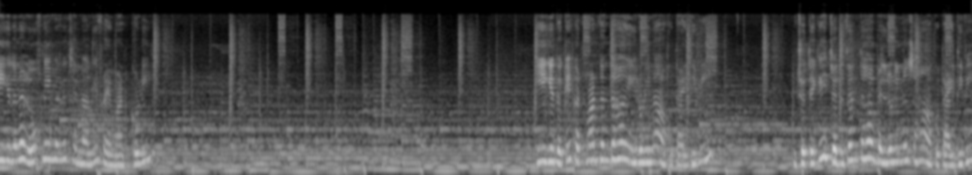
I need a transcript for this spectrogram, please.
ಈಗ ಇದನ್ನು ಲೋ ಫ್ಲೇಮಲ್ಲಿ ಚೆನ್ನಾಗಿ ಫ್ರೈ ಮಾಡ್ಕೊಳ್ಳಿ. ಈಗ ಇದಕ್ಕೆ ಕಟ್ ಮಾಡಿದಂತಹ ಈರುಳ್ಳಿನ ಹಾಕುತ್ತಾ ಇದ್ದೀವಿ. ಜೊತೆಗೆ ಜಜ್ಜಿದಂತಹ ಬೆಳ್ಳುಳ್ಳಿನೂ ಸಹ ಹಾಕುತ್ತಾ ಇದ್ದೀವಿ.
